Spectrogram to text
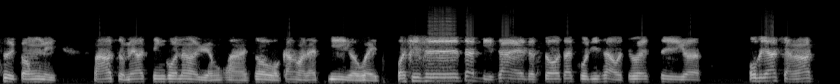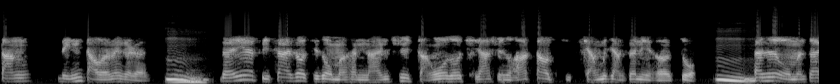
四公里，然后准备要经过那个圆环的时候，我刚好在第一个位置。我其实，在比赛的时候，在国际赛，我就会是一个我比较想要当领导的那个人。嗯，对，因为比赛的时候，其实我们很难去掌握说其他选手他到底想不想跟你合作。嗯，但是我们在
